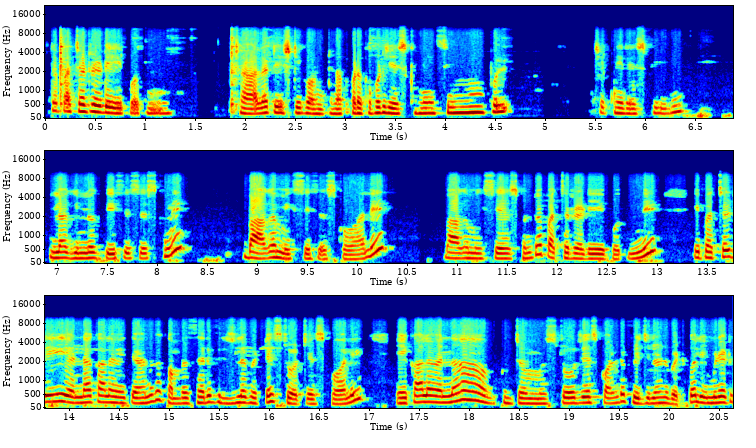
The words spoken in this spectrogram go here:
అంటే పచ్చడి రెడీ అయిపోతుంది. చాలా టేస్టీగా ఉంటుంది. అప్పటికప్పుడు చేసుకునే సింపుల్ చట్నీ రెసిపీ ఇది. ఇలా గిన్నెలోకి తీసేసేసుకుని బాగా మిక్స్ చేసేసుకోవాలి. బాగా మిక్స్ చేసుకుంటే పచ్చడి రెడీ అయిపోతుంది. ఈ పచ్చడి ఎండాకాలం అయితే కనుక కంపల్సరీ ఫ్రిడ్జ్లో పెట్టి పెట్టే స్టోర్ చేసుకోవాలి. ఏ కాలం అయినా కొంచెం స్టోర్ చేసుకోవాలంటే ఫ్రిడ్జ్లోనే పెట్టుకోవాలి. ఇమీడియట్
